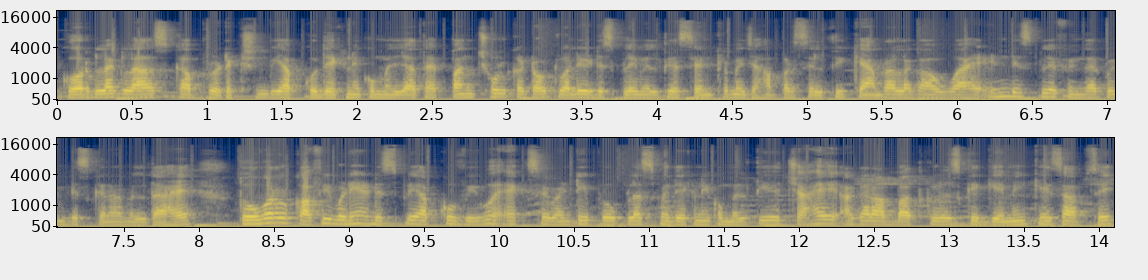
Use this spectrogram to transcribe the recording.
गोरला ग्लास का प्रोटेक्शन भी आपको देखने को मिल जाता है। पंच होल कटआउट वाली डिस्प्ले मिलती है सेंटर में, जहाँ पर सेल्फी कैमरा लगा हुआ है। इन डिस्प्ले फिंगरप्रिंट स्कैनर मिलता है। तो ओवरऑल काफ़ी बढ़िया डिस्प्ले आपको Vivo X seventy Pro plus में देखने को मिलती है। चाहे अगर आप बात करो इसके गेमिंग के हिसाब से,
